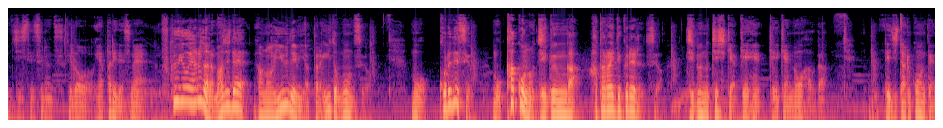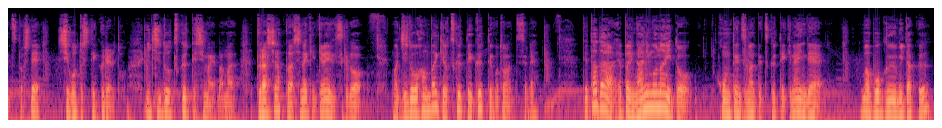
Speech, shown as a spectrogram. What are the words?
実践するんですけど、やっぱりですね、副業やるならマジで、あの、ユーデミやったらいいと思うんですよ。もう、これですよ。もう過去の自分が働いてくれるんですよ。自分の知識や経験、ノウハウが。デジタルコンテンツとして仕事してくれると。一度作ってしまえば、まあ、ブラッシュアップはしなきゃいけないんですけど、まあ、自動販売機を作っていくっていうことなんですよね。で、ただ、やっぱり何もないとコンテンツなんて作っていけないんで、まあ僕みたく、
